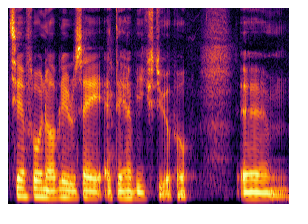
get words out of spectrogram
til at få en oplevelse af, at det har vi ikke styr på. Øhm,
